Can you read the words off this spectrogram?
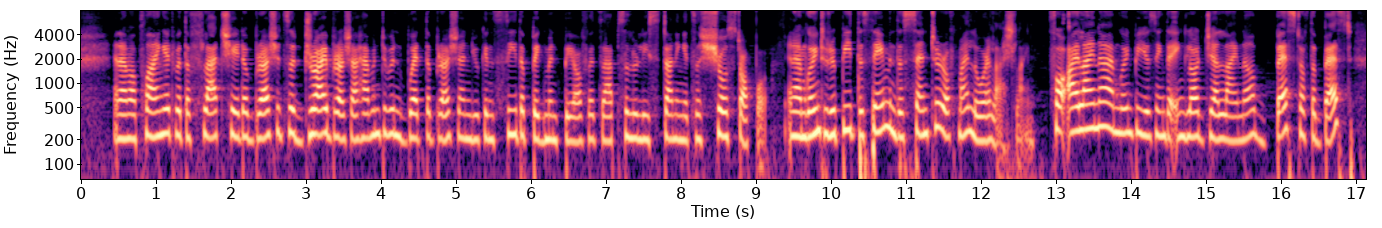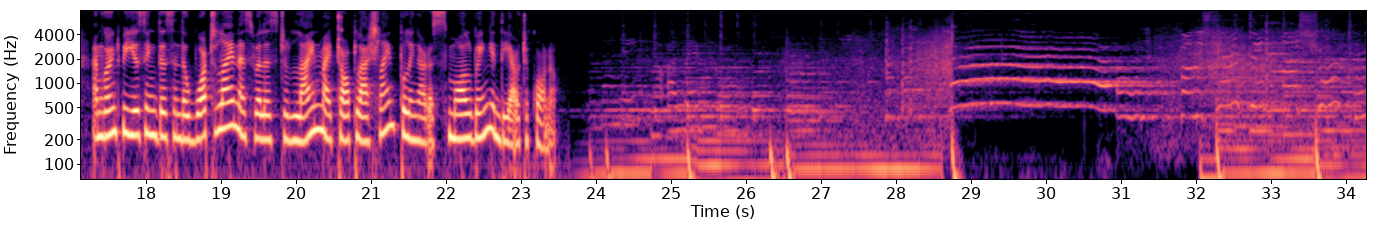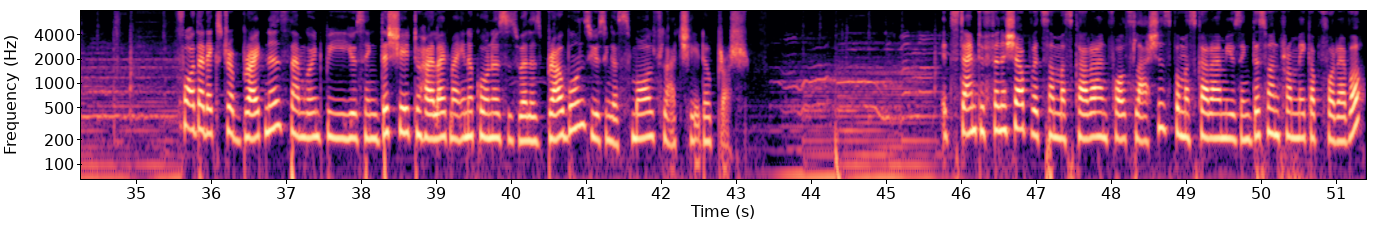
and I'm applying it with a flat shader brush. It's a dry brush. I haven't even wet the brush and you can see the pigment payoff. It's absolutely stunning. It's a showstopper. And I'm going to repeat the same in the center of my lower lash line. For eyeliner, I'm going to be using the Inglot Gel Liner, best of the best. I'm going to be using this in the waterline as well as to line my top lash line, pulling out a small wing in the outer corner. For that extra brightness, I'm going to be using this shade to highlight my inner corners as well as brow bones using a small flat shader brush. It's time to finish up with some mascara and false lashes. For mascara, I'm using this one from Makeup Forever.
